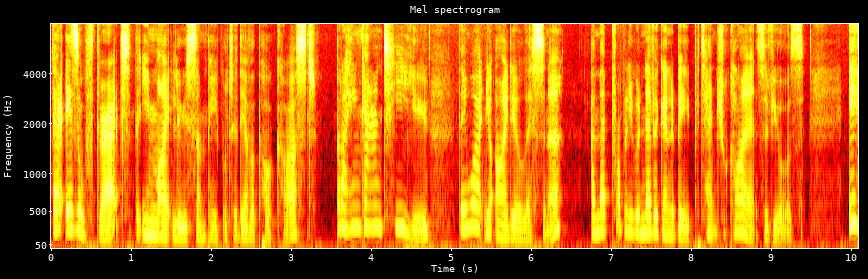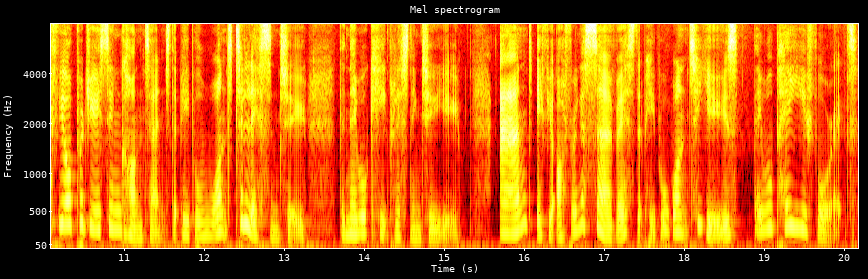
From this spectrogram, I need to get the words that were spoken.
there is a threat that you might lose some people to the other podcast, but I can guarantee you they weren't your ideal listener, and they probably were never going to be potential clients of yours. If you're producing content that people want to listen to, then they will keep listening to you. And if you're offering a service that people want to use, they will pay you for it.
